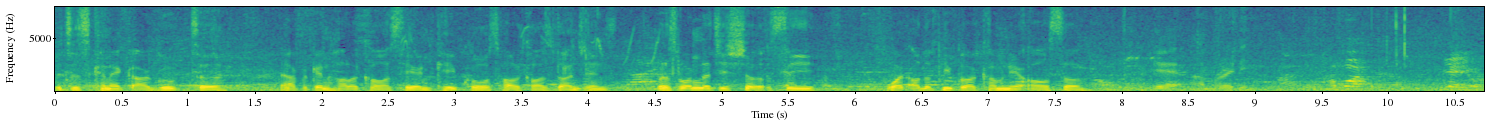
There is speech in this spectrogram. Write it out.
which is connect our group to the African Holocaust here in Cape Coast Holocaust Dungeons. But I just want to let you show, see what other people are coming here also. Yeah, I'm ready. Come on. Yeah, you're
